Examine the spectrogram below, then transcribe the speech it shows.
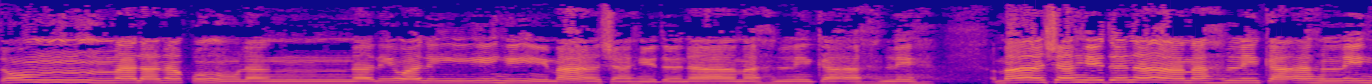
ثم لنقولن لوليه ما شهدنا مهلك أهله ما شهدنا مهلك أهله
